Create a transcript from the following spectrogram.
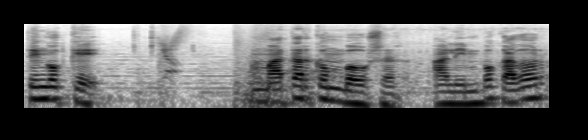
Tengo que matar con Bowser al invocador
